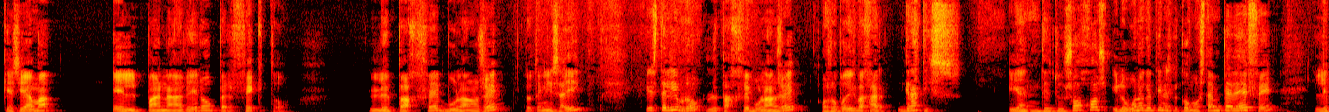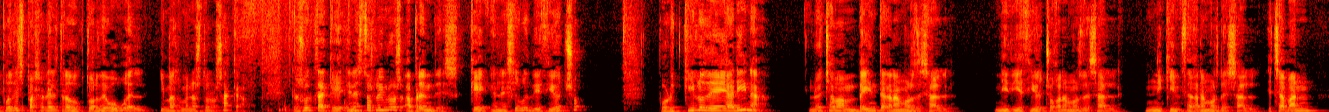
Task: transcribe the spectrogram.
que se llama El panadero perfecto. Le Parfait Boulanger, lo tenéis ahí. Este libro, Le Parfait Boulanger, os lo podéis bajar gratis y ante tus ojos. Y lo bueno que tiene es que como está en PDF, le puedes pasar el traductor de Google y más o menos te lo saca. Resulta que en estos libros aprendes que en el siglo XVIII, por kilo de harina, no echaban 20 gramos de sal, ni 18 gramos de sal, ni 15 gramos de sal. Echaban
